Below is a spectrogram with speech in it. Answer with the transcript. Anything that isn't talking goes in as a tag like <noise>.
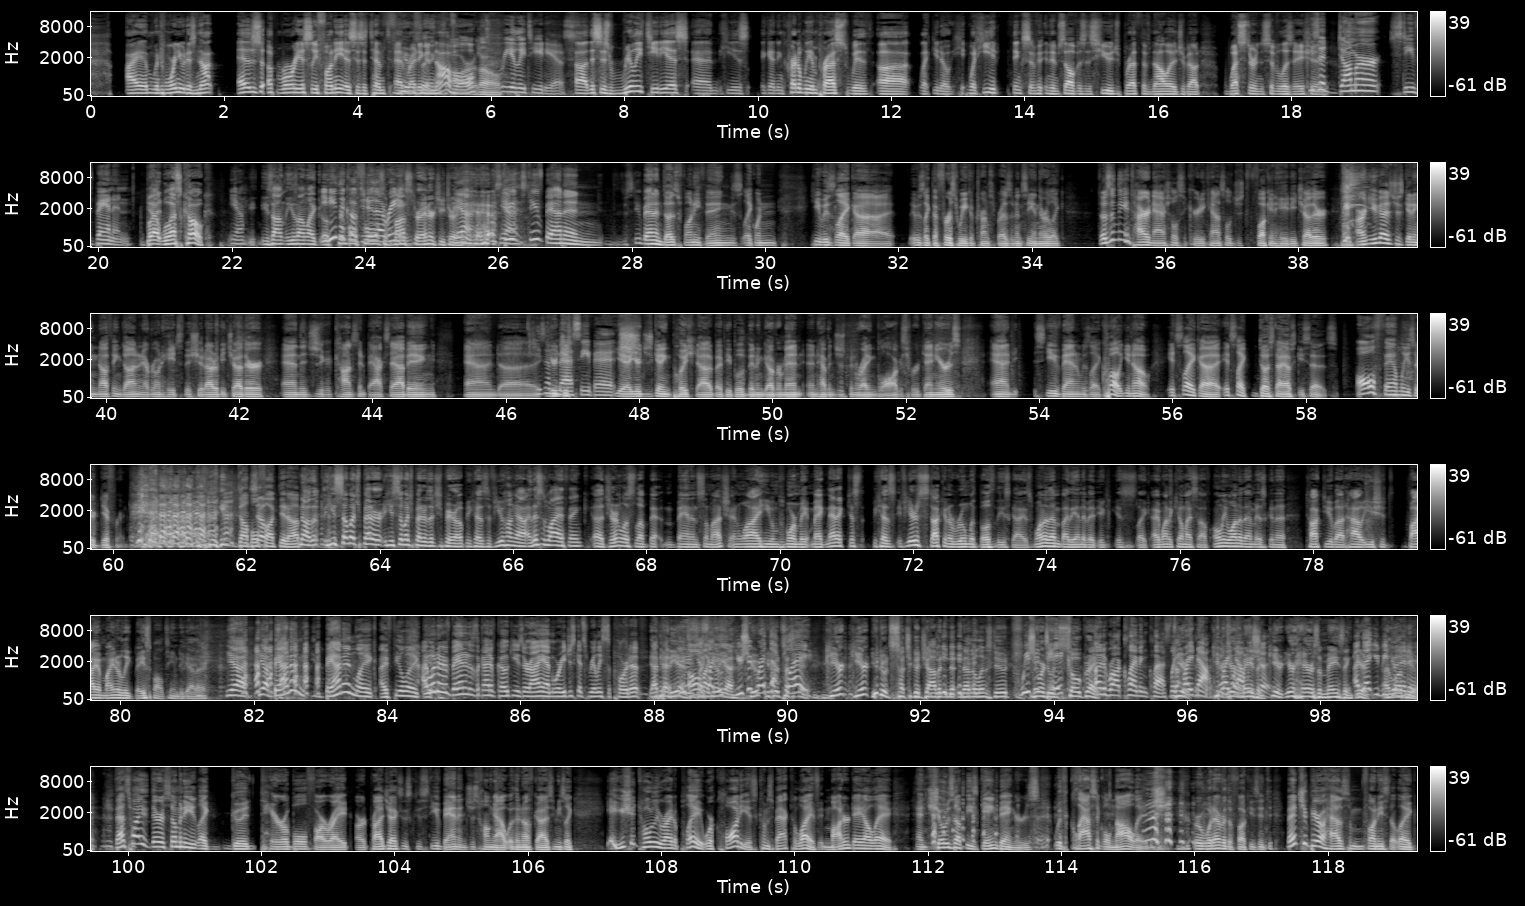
I am going to warn you, it is not as uproariously funny as his attempt at Few writing a things novel. are, though. Really tedious. Uh, this is really tedious, and he is again incredibly impressed with, uh, like you know, he, what he thinks of in himself as this huge breadth of knowledge about Western civilization. He's a dumber Steve Bannon. yeah, less Coke. Yeah. He's on. He's on like You a need the Coke to do that reading. Monster Energy drink. Yeah. <laughs> Well, Steve, yeah. Steve Bannon, Steve Bannon does funny things. Like when he was like, uh, it was like the first week of Trump's presidency, and they were like, "Doesn't the entire National Security Council just fucking hate each other? <laughs> Aren't you guys just getting nothing done, and everyone hates the shit out of each other, and it's just like a constant backstabbing?" And uh, He's a you're just- messy bitch. yeah, you're just getting pushed out by people who've been in government and haven't just been writing blogs for 10 years. And Steve Bannon was like, "Well, you know, it's like uh it's like Dostoevsky says, all families are different." <laughs> he double So- fucked it up. No, th- he's so much better. He's so much better than Shapiro because if you hung out, and this is why I think uh, journalists love ba- Bannon so much, and why he was more ma- magnetic. Just because if you're stuck in a room with both of these guys, one of them by the end of it you- is like, "I want to kill myself." Only one of them is gonna talk to you about how you should buy a minor league baseball team together. <laughs> Yeah, yeah, Bannon Bannon like I feel like I wonder if Bannon is the kind of Coke user I am, where he just gets really supportive. I bet he is. He's Oh just my like, God, yeah. You should Dude, write you're that doing such a play. good- Geert, Geert, you're doing such a good job in the <laughs> Netherlands, dude. We should you are take doing so great. a rock climbing class, like Geert, right now. Geert, right you're now, amazing. we. Geert, your hair is amazing. I bet you'd be I good love at you. it. That's why there are so many like good, terrible far right art projects. Is because Steve Bannon just hung out with enough guys, and he's like, "Yeah, you should totally write a play where Claudius comes back to life in modern day L.A." And shows up these gangbangers with classical knowledge or whatever the fuck he's into. Ben Shapiro has some funny stuff. Like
